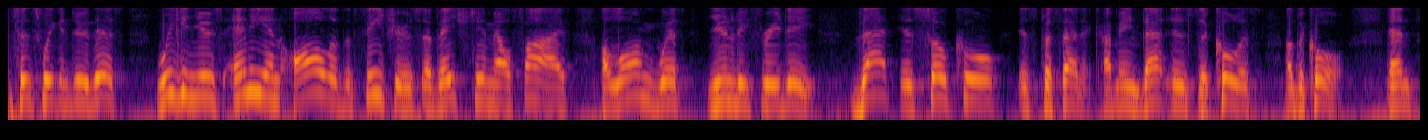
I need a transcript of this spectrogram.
since we can do this, we can use any and all of the features of HTML5 along with Unity 3D. That is so cool, it's pathetic. I mean, that is the coolest of the cool. And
